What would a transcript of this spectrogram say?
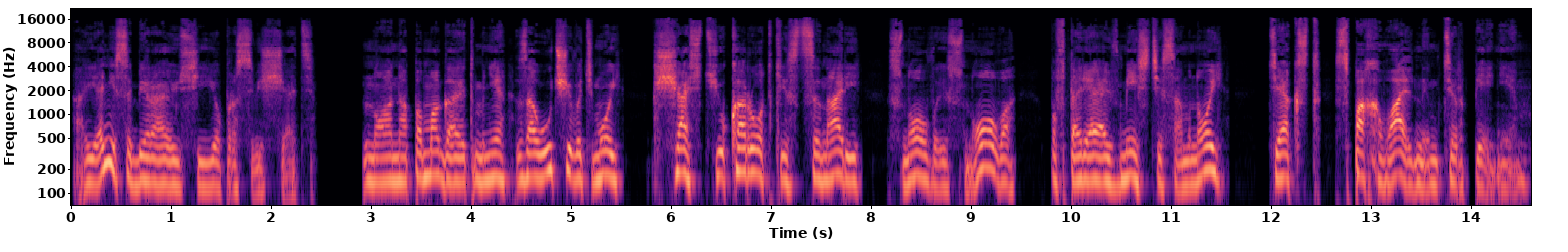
а я не собираюсь ее просвещать. Но она помогает мне заучивать мой, к счастью, короткий сценарий снова и снова, повторяя вместе со мной текст с похвальным терпением.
